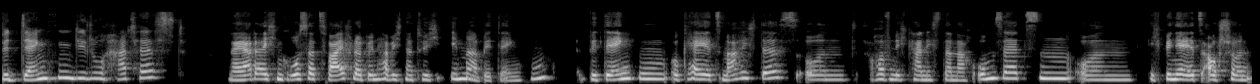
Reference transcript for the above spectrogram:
Bedenken, die du hattest? Naja, da ich ein großer Zweifler bin, habe ich natürlich immer Bedenken. Bedenken, okay, jetzt mache ich das und hoffentlich kann ich es danach umsetzen. Und ich bin ja jetzt auch schon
